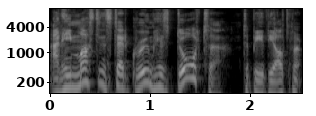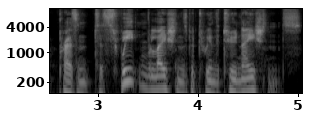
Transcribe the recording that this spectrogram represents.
and he must instead groom his daughter to be the ultimate present to sweeten relations between the two nations.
